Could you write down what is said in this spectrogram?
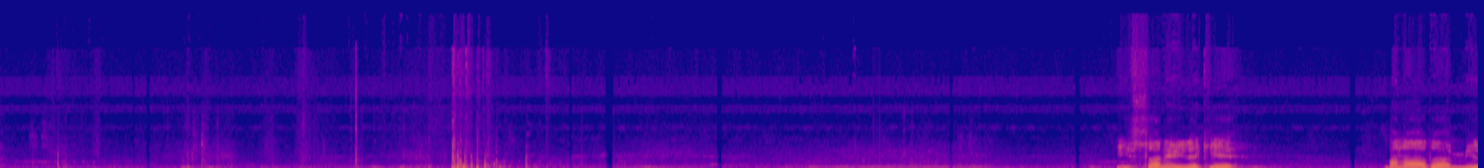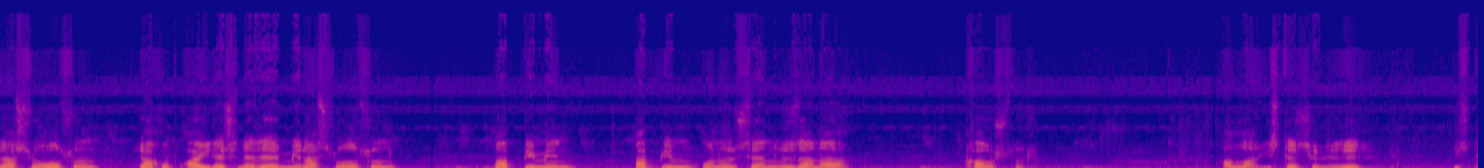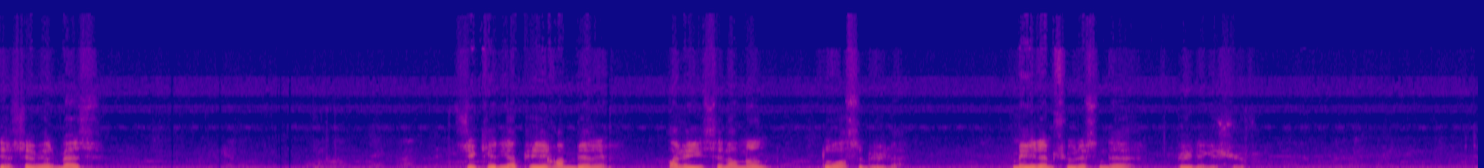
İhsan eyle ki bana da mirasçı olsun, Yakup ailesine de mirasçı olsun. Rabbimin Rabbim onu sen rızana kavuştur. Allah isterse verir, isterse vermez. Zekeriya peygamberi aleyhisselamın duası böyle. Meyrem suresinde böyle geçiyor.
